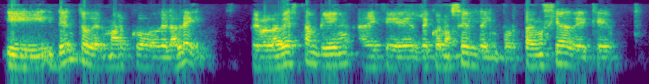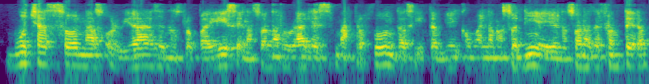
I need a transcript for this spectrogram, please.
Y dentro del marco de la ley. Pero a la vez también hay que reconocer la importancia de que muchas zonas olvidadas de nuestro país, en las zonas rurales más profundas y también como en la Amazonía y en las zonas de frontera,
